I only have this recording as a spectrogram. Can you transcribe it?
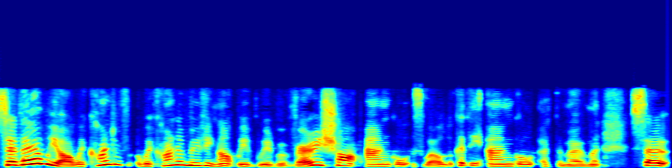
So there we are. We're kind of we're kind of moving up. We, we have a very sharp angle as well. Look at the angle at the moment. So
